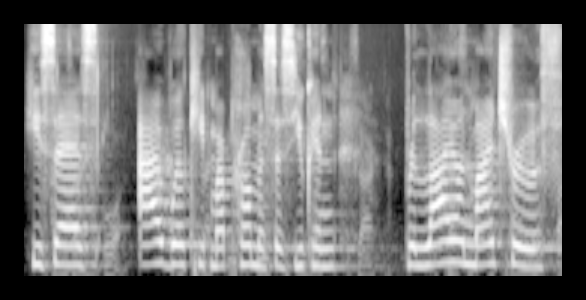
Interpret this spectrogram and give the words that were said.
He says, I will keep my promises. You can rely on my truth.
